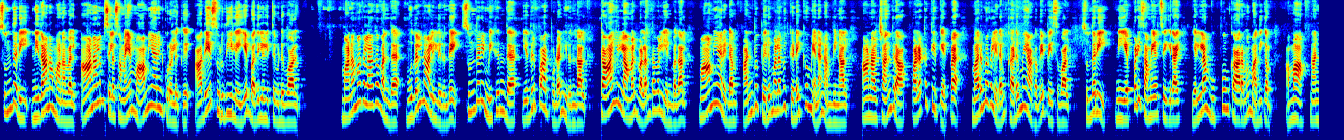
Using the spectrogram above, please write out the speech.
சுந்தரி நிதானமானவள். ஆனாலும் சில சமயம் மாமியாரின் குரலுக்கு அதே சுருதியிலேயே பதிலளித்து விடுவாள். மணமகளாக வந்த முதல் நாளிலிருந்தே சுந்தரி மிகுந்த எதிர்பார்ப்புடன் இருந்தாள். தாயில்லாமல் வளர்ந்தவள் என்பதால் மாமியாரிடம் அன்பு பெருமளவு கிடைக்கும் என நம்பினாள். ஆனால் சந்திரா பழக்கத்திற்கேற்ப மருமகளிடம் கடுமையாகவே பேசுவாள். சுந்தரி நீ எப்படி சமையல் செய்கிறாய்? எல்லாம் உப்பும் காரமும் அதிகம். அம்மா நான்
